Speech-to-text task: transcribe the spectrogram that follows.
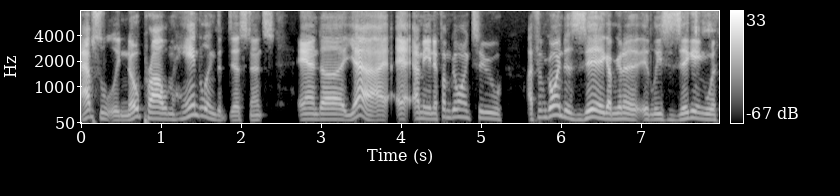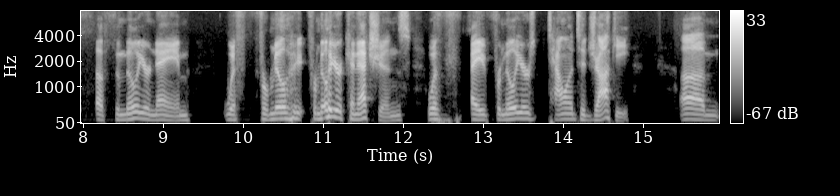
absolutely no problem handling the distance. And uh, yeah, I- I, mean, if I'm going to if I'm going to zig, I'm going to at least zigging with a familiar name, with familiar familiar connections, with a familiar talented jockey. Um,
